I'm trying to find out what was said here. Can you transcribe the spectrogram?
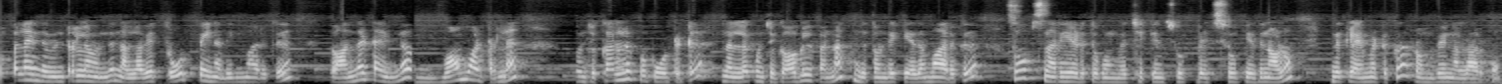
அப்போல்லாம் இந்த வின்டரில் வந்து நல்லாவே த்ரோட் பெயின் அதிகமாக இருக்குது ஸோ அந்த டைமில் வார்ம் வாட்டரில் கொஞ்சம் கல்லுப்பு போட்டுட்டு நல்லா கொஞ்சம் காகிள் பண்ணால் கொஞ்சம் தொண்டைக்கு இதமாக இருக்குது சூப்ஸ் நிறைய எடுத்துக்கோங்க. சிக்கன் சூப் வெஜ் சூப் எதுனாலும் இந்த கிளைமேட்டுக்கு ரொம்பவே நல்லாயிருக்கும்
